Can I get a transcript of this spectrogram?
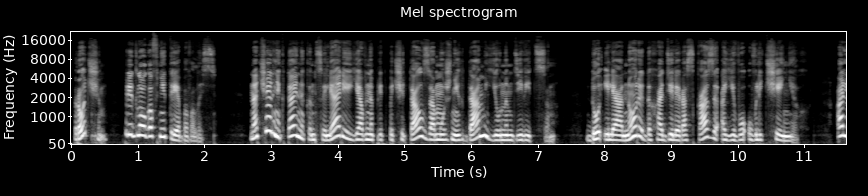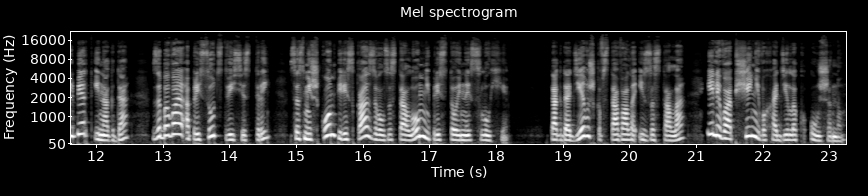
Впрочем, предлогов не требовалось. Начальник тайной канцелярии явно предпочитал замужних дам юным девицам. До Элеоноры доходили рассказы о его увлечениях. Альберт иногда, забывая о присутствии сестры, со смешком пересказывал за столом непристойные слухи. Тогда девушка вставала из-за стола или вообще не выходила к ужину.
